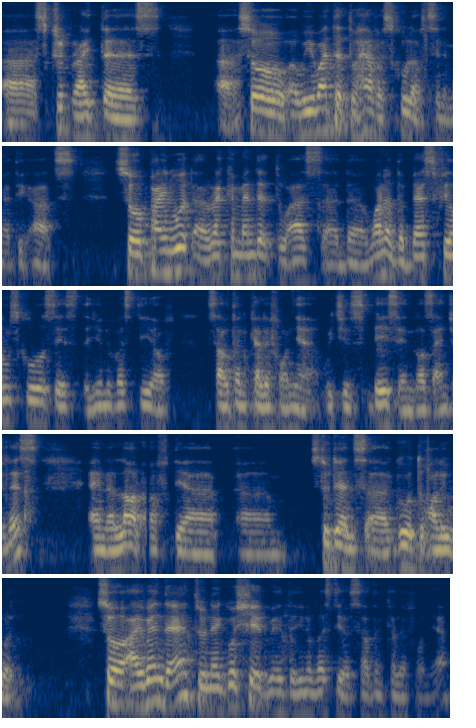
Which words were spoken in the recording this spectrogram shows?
uh, script writers. so we wanted to have a school of cinematic arts. So Pinewood uh, recommended to us uh, the one of the best film schools is the University of Southern California, which is based in Los Angeles, and a lot of their um, students uh, go to Hollywood. So I went there to negotiate with the University of Southern California,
